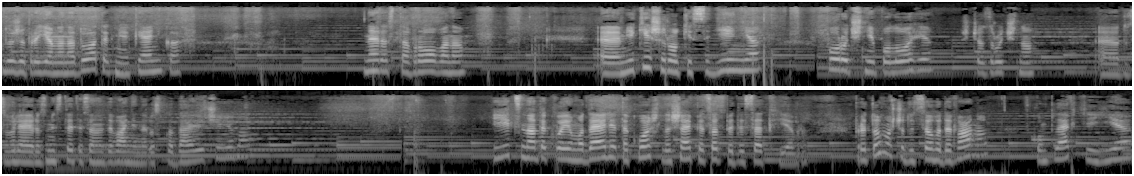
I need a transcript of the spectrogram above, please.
Дуже приємна на дотик, м'якенька, не реставрована. Е, М'які широкі сидіння, поручні пологи, що зручно е, дозволяє розміститися на дивані, не розкладаючи його. І ціна такої моделі також лише 550 євро. При тому, що до цього дивану в комплекті є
